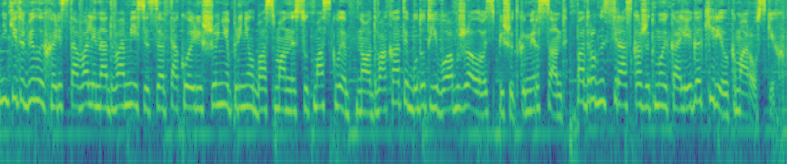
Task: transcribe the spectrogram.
Никиту Белых арестовали на два месяца. Такое решение принял Басманный суд Москвы, но адвокаты будут его обжаловать, пишет коммерсант. Подробности расскажет мой коллега Кирилл Комаровских.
